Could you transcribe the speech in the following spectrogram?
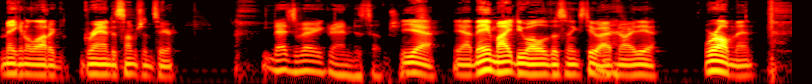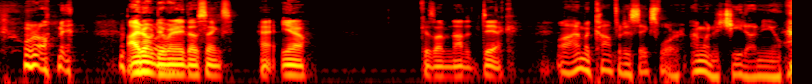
Making a lot of grand assumptions here. That's very grand assumption. Yeah, yeah, they might do all of those things too. I have no idea. We're all men. We're all men. I don't do any of those things, you know, because I'm not a dick. Well, I'm a confident six four. I'm going to cheat on you.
